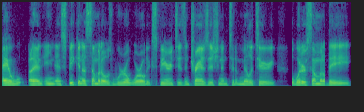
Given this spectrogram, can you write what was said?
Hey, and, and speaking of some of those real world experiences and transitioning to the military, what are some of the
